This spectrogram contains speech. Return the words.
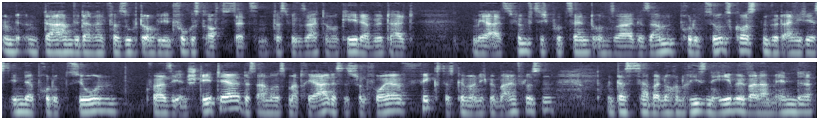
und, und, da haben wir dann halt versucht, irgendwie den Fokus drauf zu setzen, dass wir gesagt haben, okay, da wird halt mehr als 50 Prozent unserer Gesamtproduktionskosten wird eigentlich erst in der Produktion quasi entsteht der. Das andere ist Material, das ist schon vorher fix, das können wir nicht mehr beeinflussen. Und das ist aber noch ein Riesenhebel, weil am Ende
